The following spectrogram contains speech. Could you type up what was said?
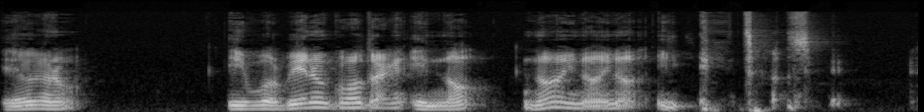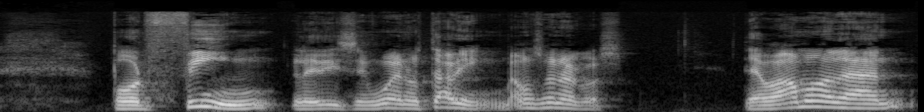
Y dijo que no. Y volvieron con otra. Y no, no, y no, y no. Y entonces, por fin le dicen, bueno, está bien, vamos a una cosa. Te vamos a dar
